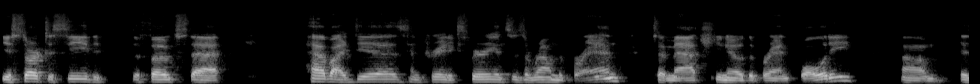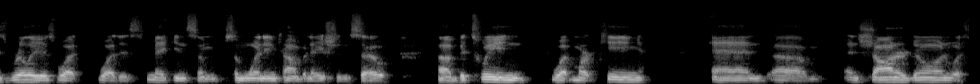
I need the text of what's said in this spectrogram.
you start to see the, the folks that have ideas and create experiences around the brand to match, you know, the brand quality um, is really is what what is making some some winning combinations. So uh, between what Mark King and um, and Sean are doing with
